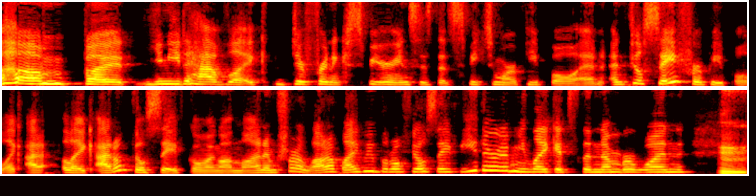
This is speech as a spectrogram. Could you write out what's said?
Um, but you need to have like different experiences that speak to more people and and feel safe for people. Like i like i don't feel safe going online. I'm sure a lot of black people don't feel safe either. I mean like it's the number one Hmm.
